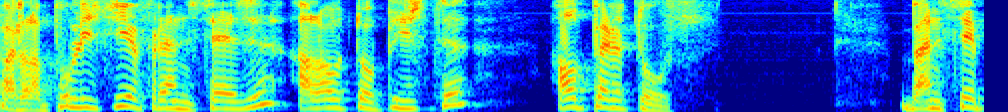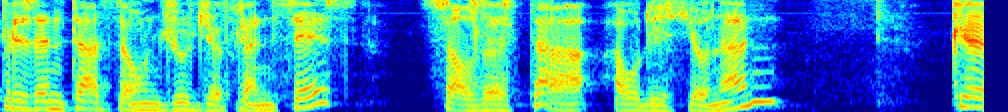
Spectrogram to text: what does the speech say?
per la policia francesa a l'autopista al Pertús. Van ser presentats a un jutge francès, se'ls està audicionant, que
